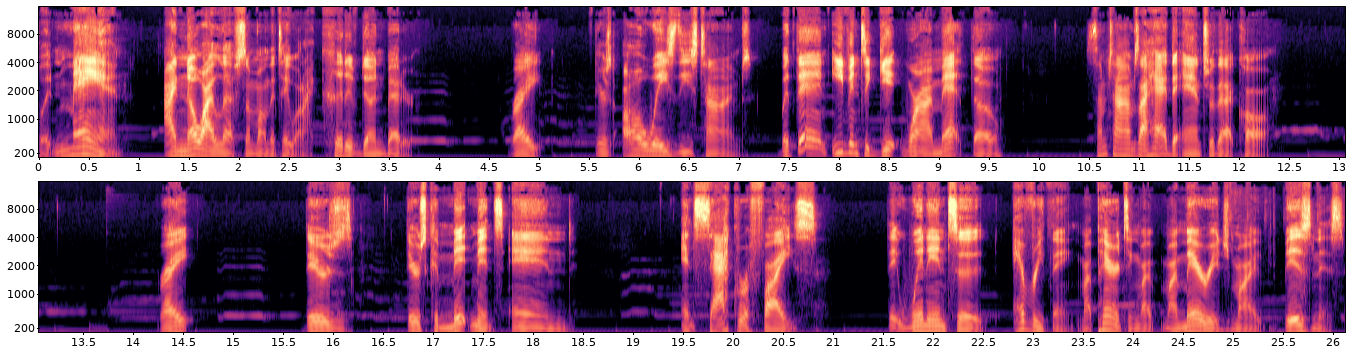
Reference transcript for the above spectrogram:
But man, I know I left some on the table and I could have done better. Right? There's always these times. But then, even to get where I'm at, though, sometimes I had to answer that call. Right? There's there's commitments and and sacrifice that went into everything. My parenting my, my marriage my business.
